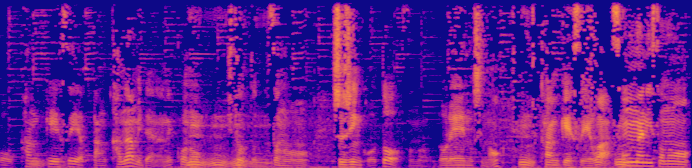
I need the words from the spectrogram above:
こう関係性やったんかなみたいなねこの人とその主人公とその奴隷主の。関係性はうんそんなにその、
